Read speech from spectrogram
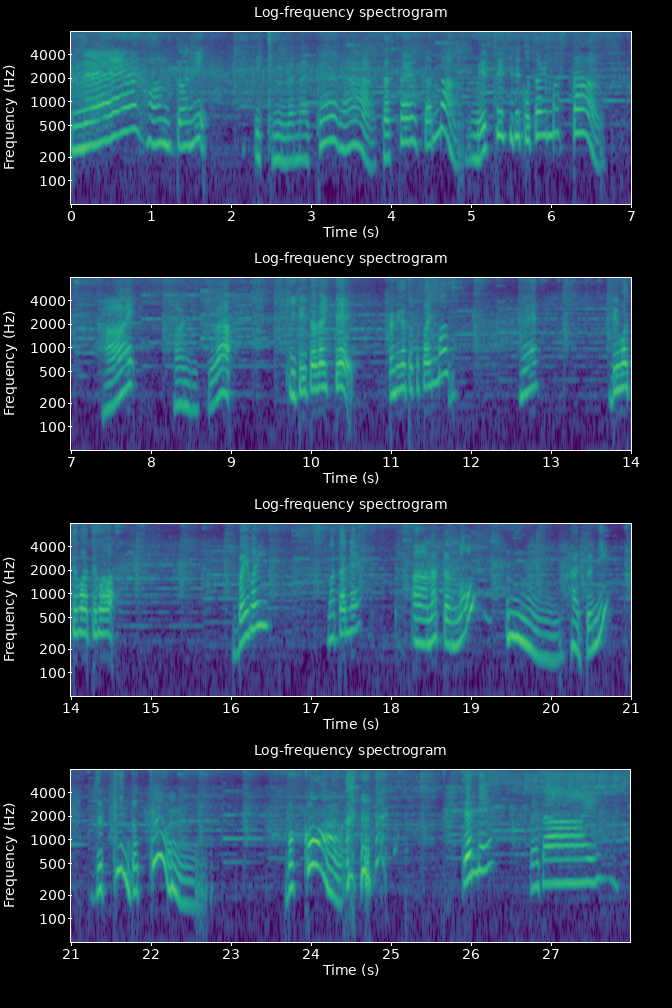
ねえ本当に。生きママからささやかなメッセージでございました。はい本日は聞いていただいてありがとうございます。ね。ではではではバイバイ。またね。あなたのうんハートにズッキュンドッキュン。ボッコーン。じゃあね。バイバイ。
